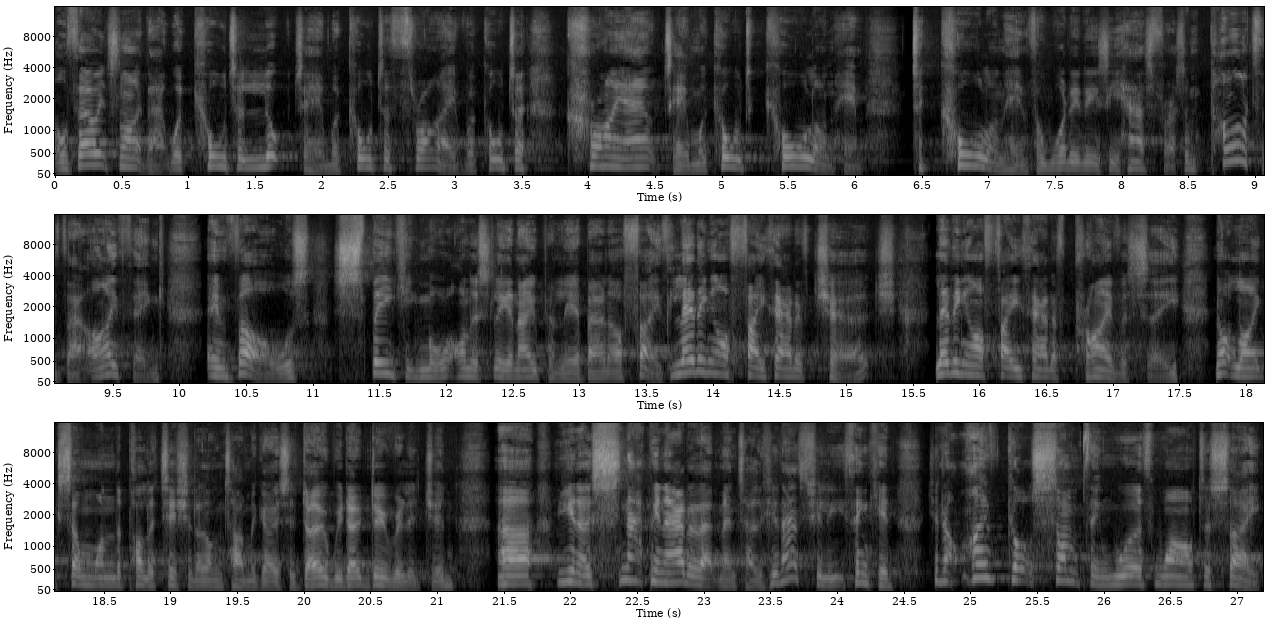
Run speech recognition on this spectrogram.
Although it's like that, we're called to look to Him, we're called to thrive, we're called to cry out to Him, we're called to call on Him to call on Him for what it is He has for us. And part of that, I think, involves speaking more honestly and openly about our faith, letting our faith out of church, letting our faith out of privacy, not like someone, the politician a long time ago said, oh, we don't do religion, uh, you know, snapping out of that mentality and actually thinking, you know, I've got something worthwhile to say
